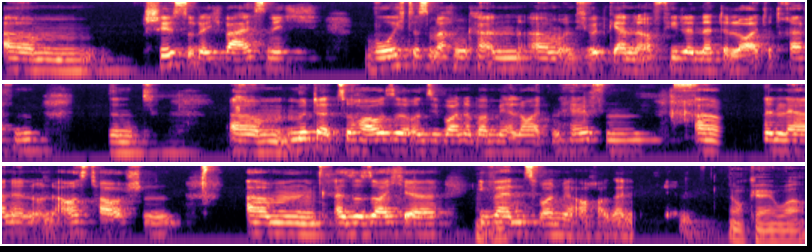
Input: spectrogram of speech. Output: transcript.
ähm, Schiss oder ich weiß nicht, wo ich das machen kann. Ähm, und ich würde gerne auch viele nette Leute treffen. Sind ähm, Mütter zu Hause und sie wollen aber mehr Leuten helfen, äh, lernen und austauschen. Ähm, also solche mhm. Events wollen wir auch organisieren. Okay, wow.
